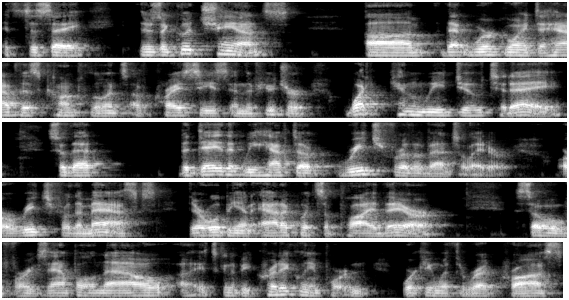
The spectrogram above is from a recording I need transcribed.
it's to say there's a good chance um, that we're going to have this confluence of crises in the future. What can we do today so that the day that we have to reach for the ventilator or reach for the masks, there will be an adequate supply there. So, for example, now uh, it's going to be critically important working with the Red Cross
